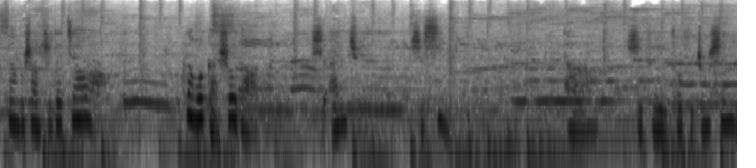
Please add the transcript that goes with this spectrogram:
算不上值得骄傲，但我感受到的是安全，是幸福。他是可以托付终身的。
